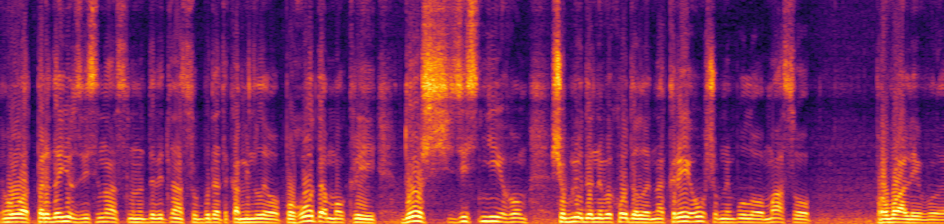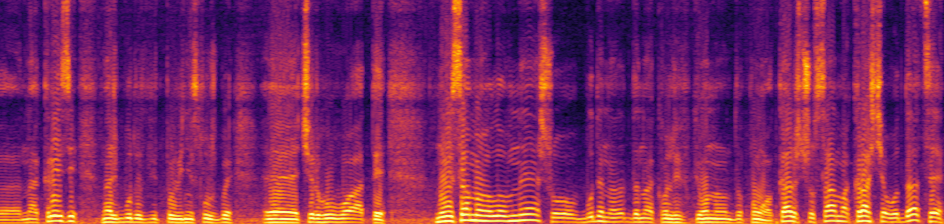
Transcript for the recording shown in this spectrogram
От, передають з 18 на 19 буде така мінлива погода, мокрий дощ зі снігом, щоб люди не виходили на кригу, щоб не було масово провалів е, на кризі, значить будуть відповідні служби е, чергувати. Ну і саме головне, що буде надана кваліфікована допомога. Кажуть, що сама краща вода це е,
